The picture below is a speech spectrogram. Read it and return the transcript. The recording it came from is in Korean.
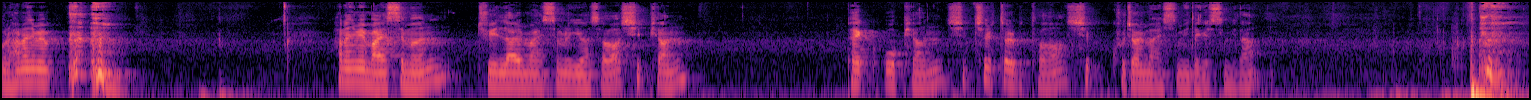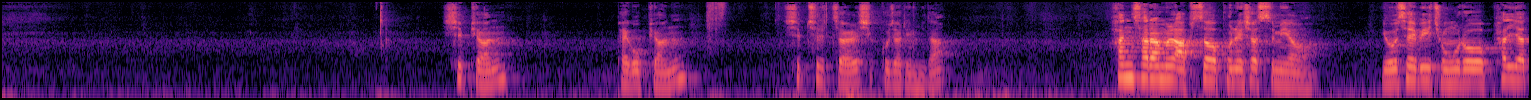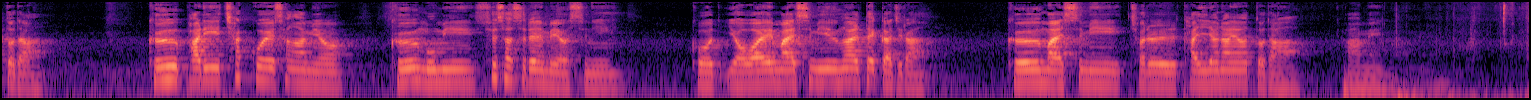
오늘 하나님의 하나님의 말씀은 주일날 말씀을 이어서 시편 105편 17절부터 19절 말씀이 되겠습니다. 시편 105편 17절 19절입니다. 한 사람을 앞서 보내셨으며 요셉이 종으로 팔렸도다. 그 발이 착고에 상하며 그 몸이 쇠사슬에 매었으니 곧 여호와의 말씀이 응할 때까지라 그 말씀이 저를 단련하였도다. 아멘.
